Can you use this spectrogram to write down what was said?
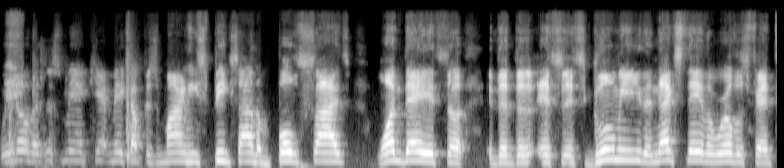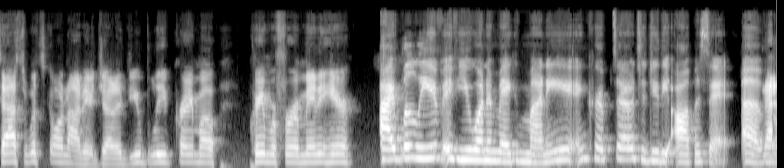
We know that this man can't make up his mind. He speaks out of both sides. One day it's the, the, the it's it's gloomy. The next day the world is fantastic. What's going on here, Jenna? Do you believe Kramer Cramer for a minute here? I believe if you want to make money in crypto, to do the opposite of what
